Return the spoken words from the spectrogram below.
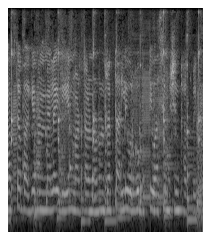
ಮತ್ತೆ ಭಾಗ್ಯ ಬಂದ್ಮೇಲೆ ಇದು ಏನು ಮಾಡ್ತಾಳೆ ನೋಡೋಣ ರತ್ತ ಅಲ್ಲಿವರೆಗೂ ಬುಟ್ಟಿ ವಾಷಿಂಗ್ ಮಿಷಿನ್ಗೆ ಹಾಕಬೇಕು.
